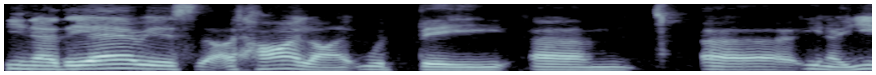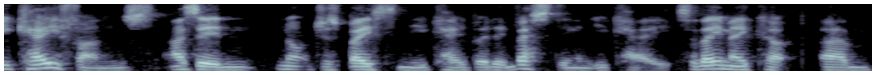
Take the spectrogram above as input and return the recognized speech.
you know the areas that I'd highlight would be um, uh, you know UK funds, as in not just based in the UK but investing in the UK. So they make up um,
